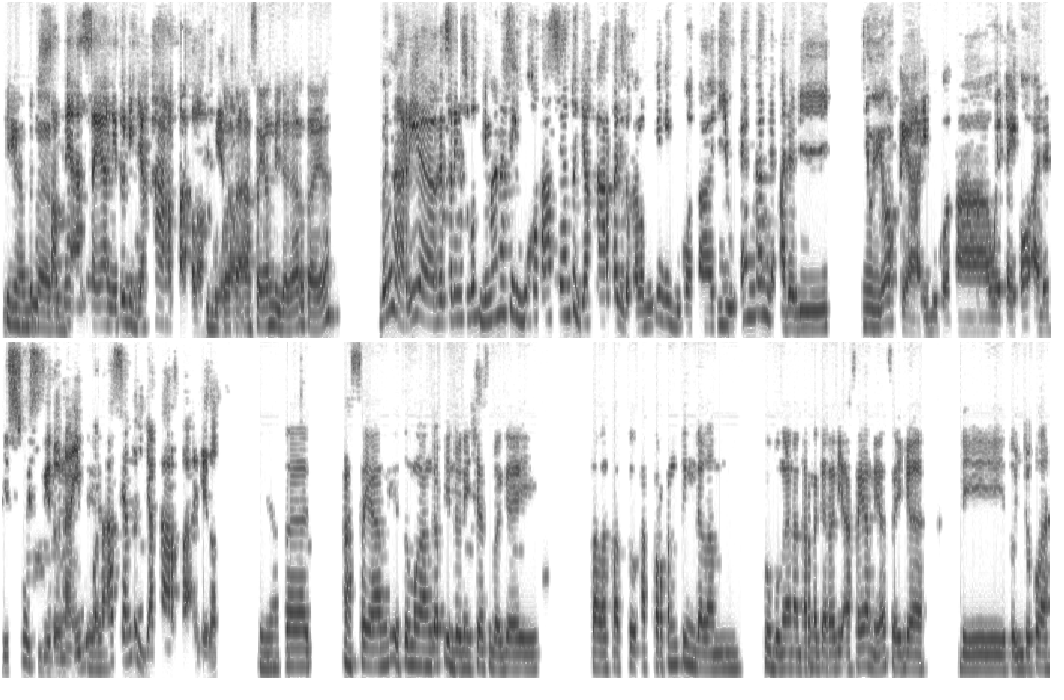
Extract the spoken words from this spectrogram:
Iya benar. Pusatnya ASEAN itu di Jakarta loh. Ibu gitu. kota ASEAN di Jakarta ya? Benar, iya. Sering sebut gimana sih ibu kota ASEAN tuh Jakarta gitu. Kalau mungkin ibu kota UN kan ada di New York ya, ibu kota WTO ada di Swiss gitu. Nah, ibu kota yeah. ASEAN tuh di Jakarta gitu. Ternyata ASEAN itu menganggap Indonesia sebagai salah satu aktor penting dalam hubungan antar negara di ASEAN ya, sehingga ditunjuklah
